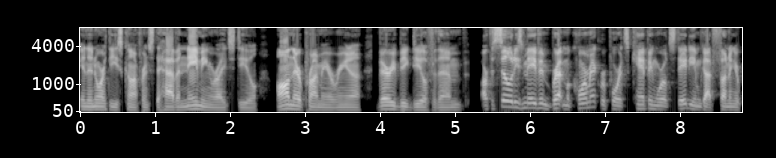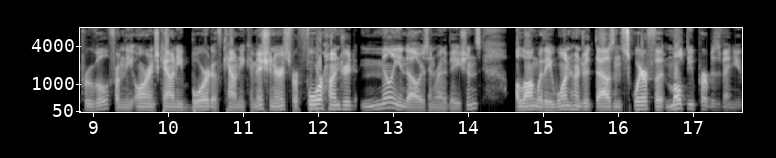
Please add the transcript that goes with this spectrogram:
in the Northeast Conference to have a naming rights deal on their primary arena. Very big deal for them. Our facilities maven Brett McCormick reports Camping World Stadium got funding approval from the Orange County Board of County Commissioners for $400 million in renovations, along with a 100,000 square foot multi purpose venue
